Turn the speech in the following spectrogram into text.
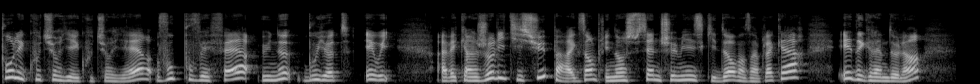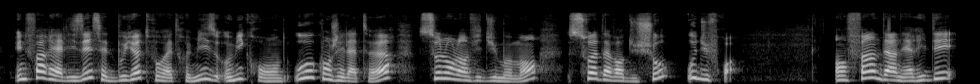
Pour les couturiers et couturières, vous pouvez faire une bouillotte. Et oui, avec un joli tissu, par exemple une ancienne chemise qui dort dans un placard, et des graines de lin. Une fois réalisée, cette bouillotte pourrait être mise au micro-ondes ou au congélateur, selon l'envie du moment, soit d'avoir du chaud ou du froid. Enfin, dernière idée,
